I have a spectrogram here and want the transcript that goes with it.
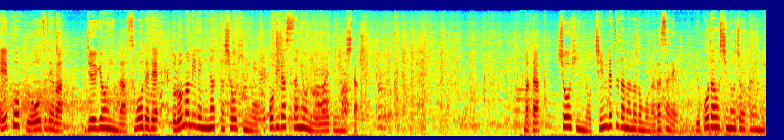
A コープ大津では従業員が総出で泥まみれになった商品を運び出す作業に追われていました。また商品の陳列棚なども流され横倒しの状態に。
